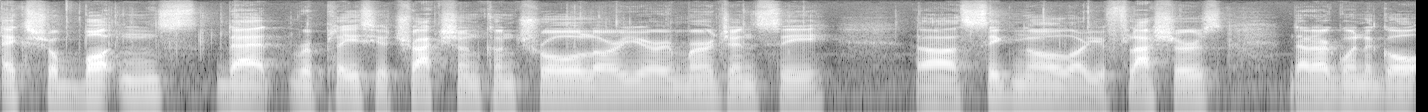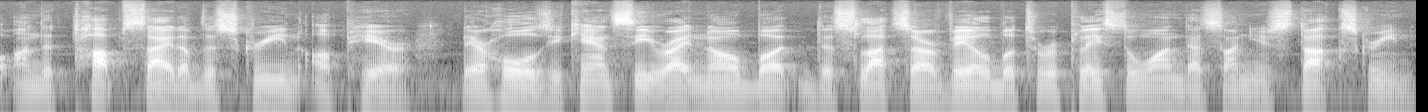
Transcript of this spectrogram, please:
extra buttons that replace your traction control or your emergency uh, signal or your flashers that are going to go on the top side of the screen up here. They're holes you can't see right now, but the slots are available to replace the one that's on your stock screen.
